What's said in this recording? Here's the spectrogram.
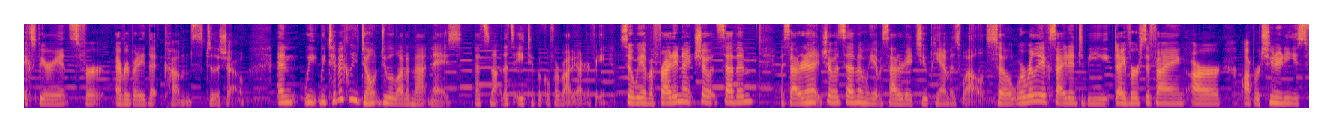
experience for everybody that comes to the show. And we, we typically don't do a lot of matinees. That's not that's atypical for bodyography. So we have a Friday night show at seven, a Saturday night show at seven. We have a Saturday 2 p.m. as well. So we're really excited to be diversifying our opportunities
